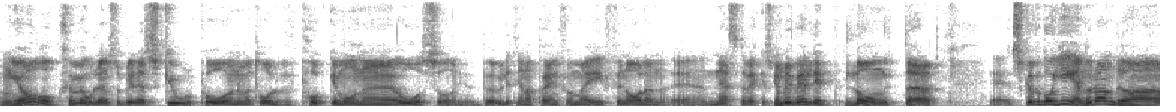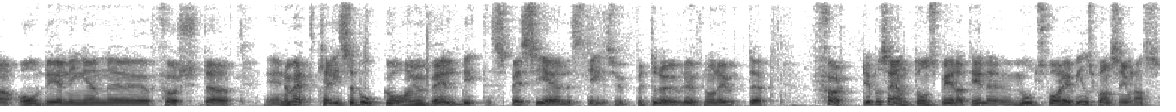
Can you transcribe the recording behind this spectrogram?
Mm, ja, och förmodligen så blir det skor på nummer 12, Pokémon eh, Ås. Och behöver lite grann poäng för mig i finalen eh, nästa vecka. Ska bli väldigt långt där. Eh, Ska vi gå igenom den andra avdelningen eh, först där? Eh, nummer ett, Kalisa Boko har ju en väldigt speciell stil. Ser ju bedrövlig ut när hon är ute. 40% hon spelar till. Eh, motsvarar det vinstchansen Jonas?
